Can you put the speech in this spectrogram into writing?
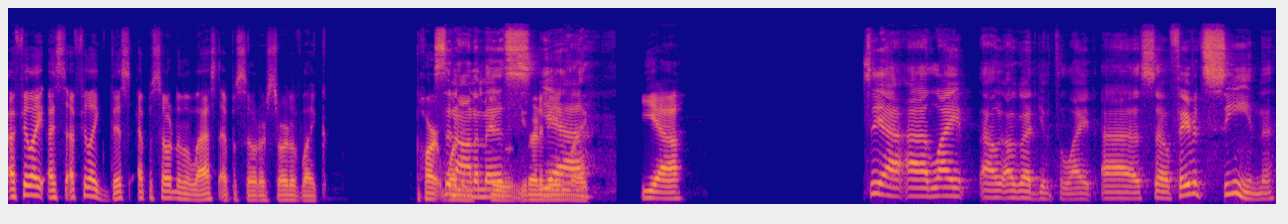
I feel like I feel like this episode and the last episode are sort of like part synonymous. one and two. You know what yeah. I mean? Like Yeah, So yeah, uh, light. I'll, I'll go ahead and give it to light. Uh, so favorite scene.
